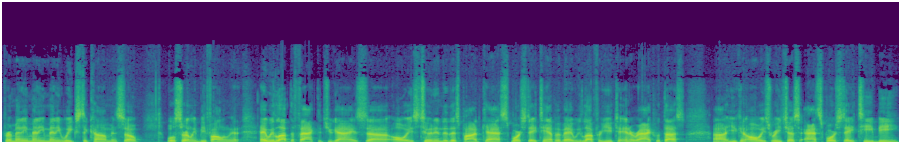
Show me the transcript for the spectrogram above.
for many, many, many weeks to come, and so we'll certainly be following it. Hey, we love the fact that you guys uh, always tune into this podcast, Sports Day Tampa Bay. We love for you to interact with us. Uh, you can always reach us at Sports Day TB. You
